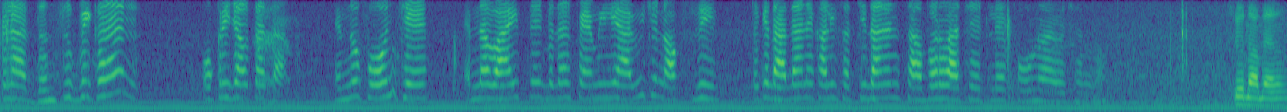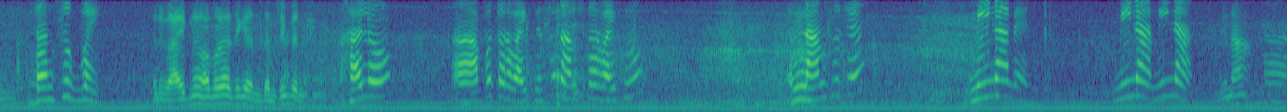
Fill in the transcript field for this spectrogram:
પેલા ધનસુખભાઈ ખરા ઓકરી જ આવતા હતા. એમનો ફોન છે એમના વાઈફ ને બધા ફેમિલી આવ્યું છે નોક્સવિલ. તો કે દાદા ને ખાલી સચ્ચિદાનંદ સાંભળવા છે એટલે ફોન આવ્યો છે એમનો. શું નામ એનું? ધનસુખભાઈ. એની વાઈફ ને સાંભળવા છે કે ધનસુખભાઈ હેલો આપો તારા વાઈફ ને. શું નામ છે તારા વાઈફનું? એમનું નામ શું છે? મીનાબેન. મીના મીના. મીના? હા.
